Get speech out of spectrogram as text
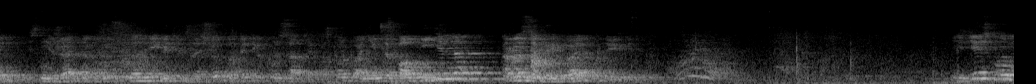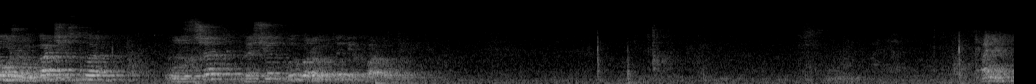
должны снижать нагрузку на двигатель за счет вот этих пульсаций, поскольку они дополнительно разогревают двигатель. И здесь мы можем качество улучшать за счет выбора вот этих пород. Понятно?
